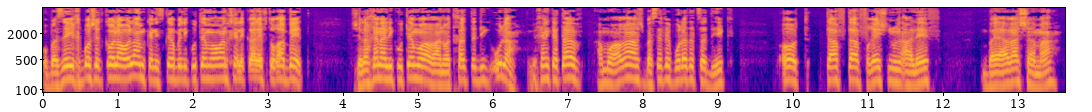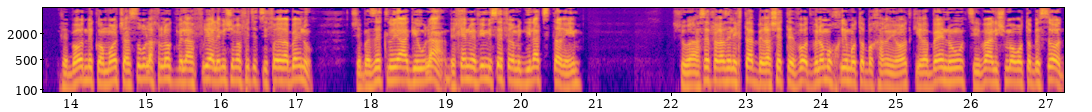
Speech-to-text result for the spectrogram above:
ובזה יכבוש את כל העולם כנזכר בליקוטי מוהר"ן חלק א', תורה ב', שלכן הליקוטי מוהר"ן הוא התחלתא דגאולה, וכן כתב המוהר"ש בספר פעולת הצדיק, אות תתרנ"א, בהערה שמה, ובעוד מקומות שאסור לחלוק ולהפריע למי שמפיץ את ספרי רבנו, שבזה תלויה הגאולה, וכן מביא מספר מגילת סתרים, שהספר הזה נכתב בראשי תיבות ולא מוכרים אותו בחנויות, כי רבנו ציווה לשמור אותו בסוד.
